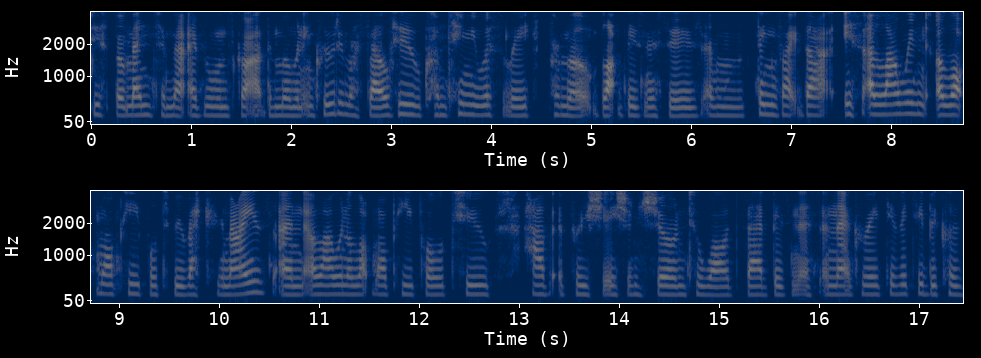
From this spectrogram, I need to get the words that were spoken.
this momentum that everyone's got at the moment, including myself, to continuously promote black businesses and things like that, it's allowing a lot more people to be recognised and allowing a lot more people to have appreciation shown towards their business and their creativity because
